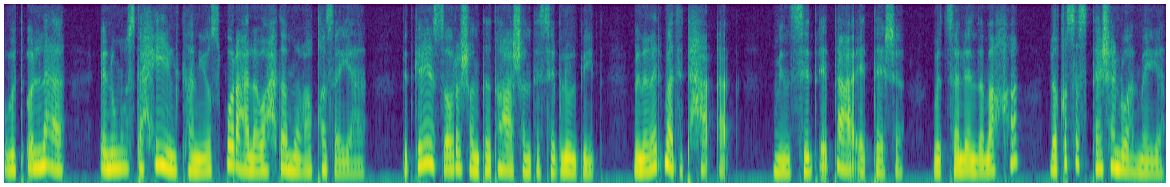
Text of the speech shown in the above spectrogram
وبتقول لها إنه مستحيل كان يصبر على واحدة معاقة زيها. بتجهز زارا شنطتها عشان تسيب له البيت. من غير ما تتحقق من صدق ادعاءات تاشا وتسلم دماغها لقصص تاشا الوهمية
